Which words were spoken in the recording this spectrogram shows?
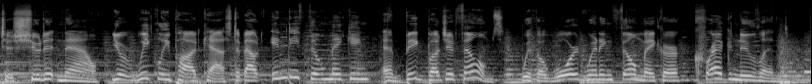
to Shoot It Now, your weekly podcast about indie filmmaking and big budget films with award winning filmmaker Craig Newland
